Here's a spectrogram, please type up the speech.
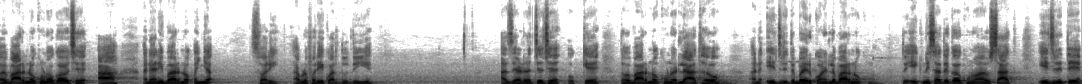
હવે બારનો ખૂણો કયો છે? આ અને એની બહારનો અહીંયા સોરી આપણે ફરી એકવાર દૂધ દઈએ. આ ઝેડ રચે છે. ઓકે તો હવે બારનો ખૂણો એટલે આ થયો અને એ જ રીતે બહિર્કોણ એટલે બારનો ખૂણો. તો એકની સાથે કયો ખૂણો આવ્યો? સાત. એ જ રીતે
